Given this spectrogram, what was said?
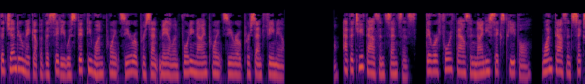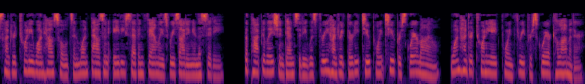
The gender makeup of the city was 51.0% male and 49.0% female. At the 2000 census, there were 4,096 people, 1,621 households and 1,087 families residing in the city. The population density was 332.2 per square mile, 128.3 per square kilometer.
